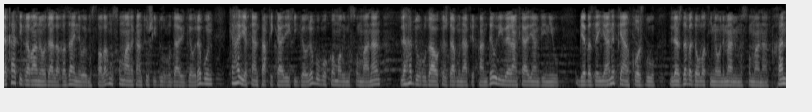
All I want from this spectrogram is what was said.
لە کاتی گەڕانەوەدا لە غەزای نەوەی مستەڵەق موسڵمانەکان تووشی دوو ڕووداوی گەورە بوون کە هەر یەکەیان تاقیکارییەکی گەورە بوو بۆ کۆمەڵی موسڵمانان لە هەردوو ڕووداوەکەشدا مونافیقان دەوری وێرانکاریان بینی و بێبەزەییانە پێیان خۆش بوو لەرزە بە دەوڵەتی نەونمامی موسڵمانان بخەن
